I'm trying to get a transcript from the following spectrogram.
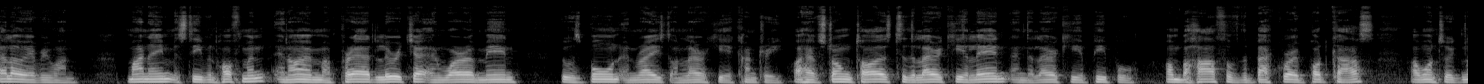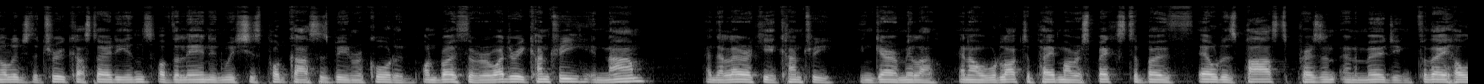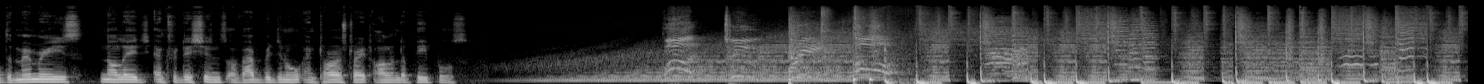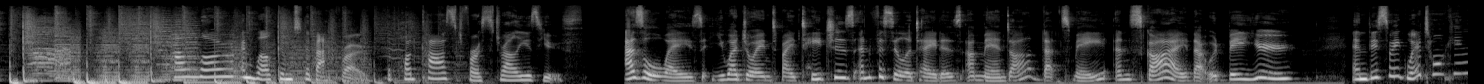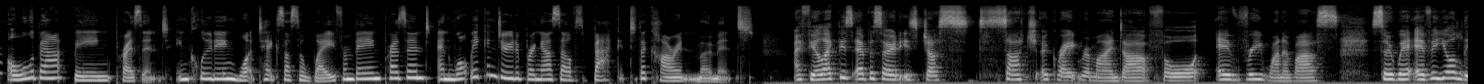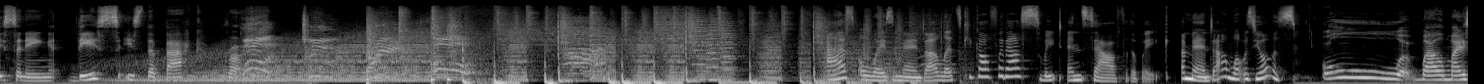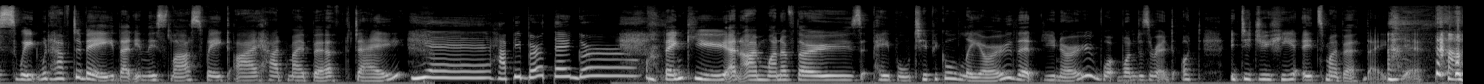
Hello, everyone. My name is Stephen Hoffman, and I am a proud Luritja and Warra man who was born and raised on Larrakia country. I have strong ties to the Larrakia land and the Larrakia people. On behalf of the Back Row podcast, I want to acknowledge the true custodians of the land in which this podcast is being recorded on both the Wurundjeri country in Naarm and the Larrakia country in Garramilla. And I would like to pay my respects to both elders past, present, and emerging, for they hold the memories, knowledge, and traditions of Aboriginal and Torres Strait Islander peoples. One, two, three, four. Hello and welcome to The Back Row, the podcast for Australia's youth. As always, you are joined by teachers and facilitators Amanda, that's me, and Skye, that would be you. And this week we're talking all about being present, including what takes us away from being present and what we can do to bring ourselves back to the current moment. I feel like this episode is just such a great reminder for every one of us. So, wherever you're listening, this is the back row. One, two, As always, Amanda, let's kick off with our sweet and sour for the week. Amanda, what was yours? Oh, well, my sweet would have to be that in this last week I had my birthday. Yeah, happy birthday, girl. Thank you. And I'm one of those people, typical Leo, that, you know, what wanders around. Oh, did you hear? It's my birthday. Yeah.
